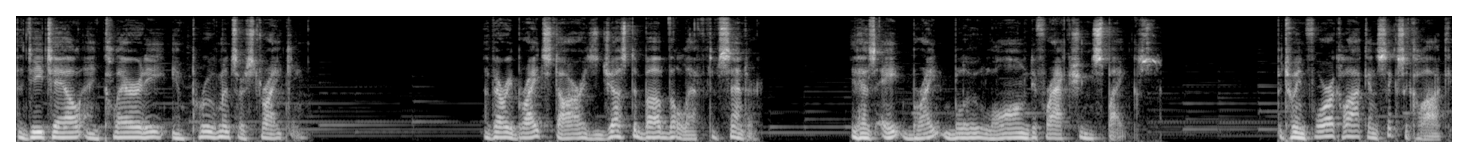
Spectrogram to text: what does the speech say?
The detail and clarity improvements are striking. A very bright star is just above the left of center. It has eight bright blue long diffraction spikes. Between 4 o'clock and 6 o'clock,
